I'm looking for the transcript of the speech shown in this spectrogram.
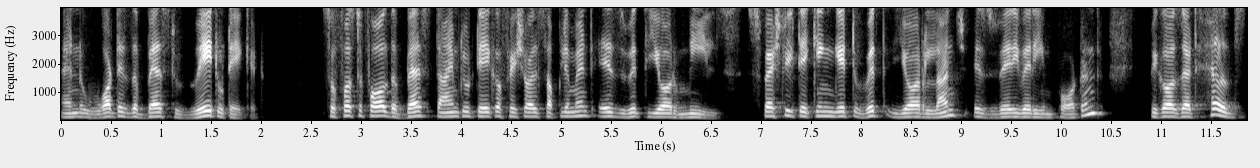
and what is the best way to take it. So first of all, the best time to take a fish oil supplement is with your meals, especially taking it with your lunch is very, very important because that helps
